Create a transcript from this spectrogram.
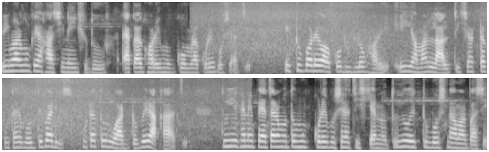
রিমার মুখে হাসি নেই শুধু, একা ঘরে মুখ গোমরা করে বসে আছে। একটু পরে অর্ক ঢুকলো ঘরে। এই আমার লাল টি শার্টটা কোথায় বলতে পারিস? ওটা তোর ওয়ার্ড্রোবে রাখা আছে। তুই এখানে পেঁচার মতো মুখ করে বসে আছিস কেন? তুইও একটু বস না আমার পাশে।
